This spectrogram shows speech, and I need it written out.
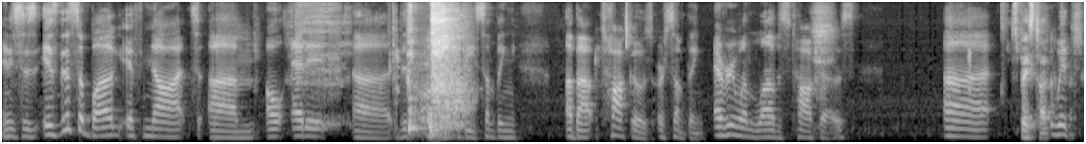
and he says is this a bug? If not um i'll edit uh this to be something about tacos or something. Everyone loves tacos. Uh Space Taco. which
